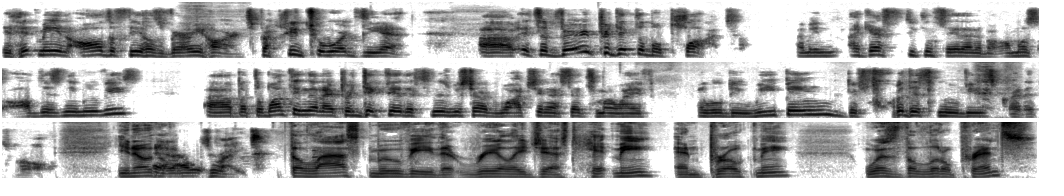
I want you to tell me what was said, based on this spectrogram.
it hit me in all the feels very hard, especially towards the end. Uh, it's a very predictable plot. I mean, I guess you can say that about almost all Disney movies. Uh, but the one thing that I predicted as soon as we started watching, I said to my wife, I will be weeping before this movie's credits roll. You know, the, and I was right. The last movie that really just hit me and broke me was The Little Prince.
